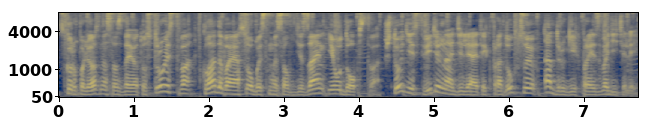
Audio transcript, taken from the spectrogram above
скрупулезно создает устройства, вкладывая особый смысл в дизайн и удобство, что действительно отделяет их продукцию от других производителей.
